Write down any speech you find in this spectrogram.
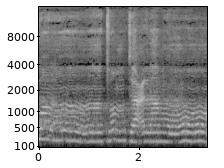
كنتم تعلمون.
